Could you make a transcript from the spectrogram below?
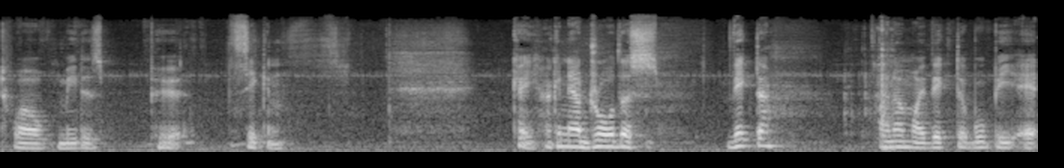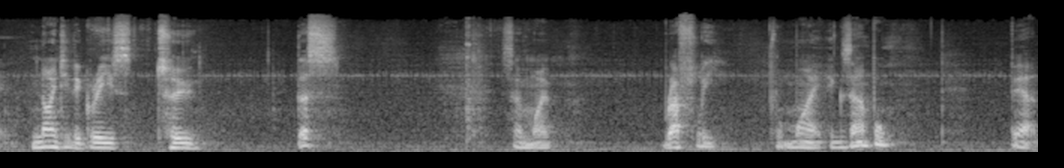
12 meters per second. Okay, I can now draw this vector. I know my vector will be at 90 degrees to this. So my roughly for my example about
